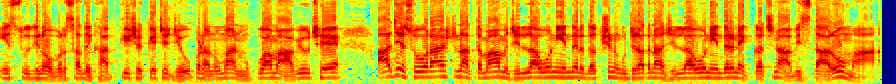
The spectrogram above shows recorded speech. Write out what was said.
ઇંચ સુધીનો વરસાદ ખાબકી શકે છે જેવું પણ અનુમાન મૂકવામાં આવ્યું છે. આજે સૌરાષ્ટ્રના તમામ જિલ્લાઓની અંદર, દક્ષિણ ગુજરાતના જિલ્લાઓની અંદર અને કચ્છના વિસ્તારોમાં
